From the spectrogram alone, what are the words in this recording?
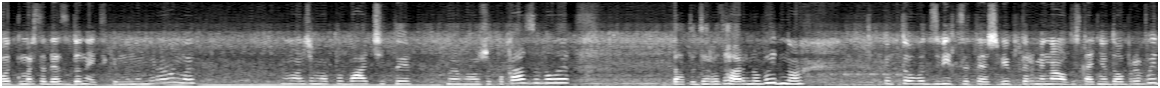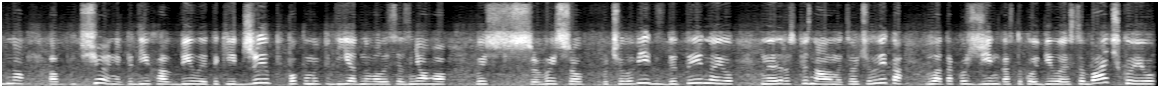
От Мерседес з донецькими номерами можемо побачити. Ми його вже показували. Так, тут зараз гарно видно. Тобто, от звідси теж віп-термінал достатньо добре видно. Щойно під'їхав білий такий джип. Поки ми під'єднувалися з нього, вийшов чоловік з дитиною. Не розпізнали ми цього чоловіка. Була також жінка з такою білою собачкою.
